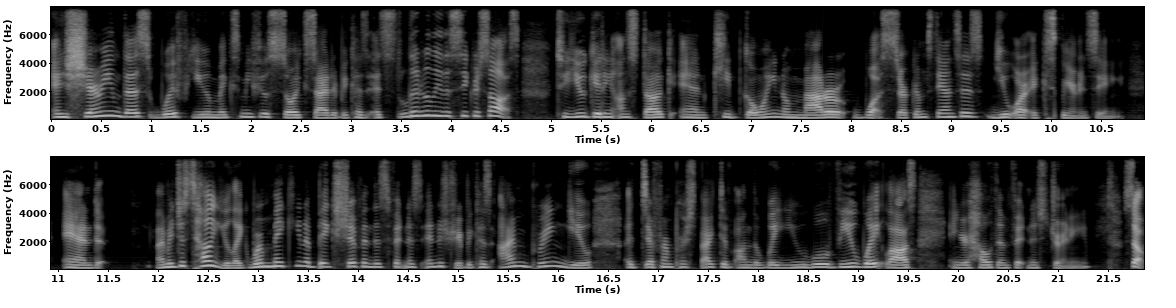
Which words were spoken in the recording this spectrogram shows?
And sharing this with you makes me feel so excited because it's literally the secret sauce to you getting unstuck and keep going no matter what circumstances you are experiencing. And let me just tell you, like, we're making a big shift in this fitness industry because I'm bringing you a different perspective on the way you will view weight loss in your health and fitness journey. So,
